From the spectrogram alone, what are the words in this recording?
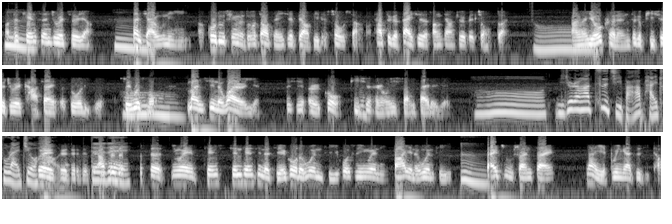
啊，这天生就会这样。嗯，但假如你啊过度清耳朵，造成一些表皮的受伤，它这个代谢的方向就会被中断。哦，反而有可能这个皮屑就会卡在耳朵里面，所以为什么慢性的外耳炎这些耳垢皮屑很容易栓塞的原因。哦，你就让它自己把它排出来就好了。对对对对对，对，对，因为天先天性的结构的问题，或是因为你发炎的问题，嗯，塞住栓塞，那也不应该自己掏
